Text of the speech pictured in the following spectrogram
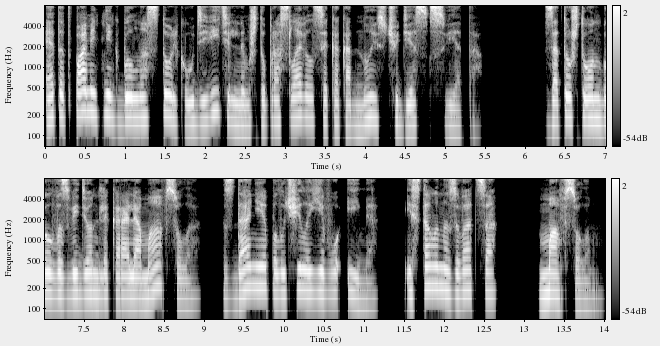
Этот памятник был настолько удивительным, что прославился как одно из чудес света. За то, что он был возведен для короля Мавсула, здание получило его имя и стало называться Мавсулом.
